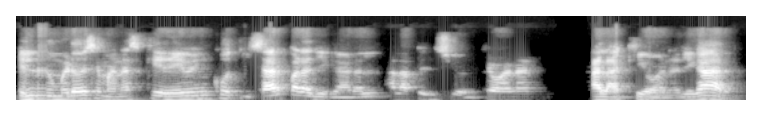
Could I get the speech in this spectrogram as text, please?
el número de semanas que deben cotizar para llegar a la pensión que van a, a la que van a llegar.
